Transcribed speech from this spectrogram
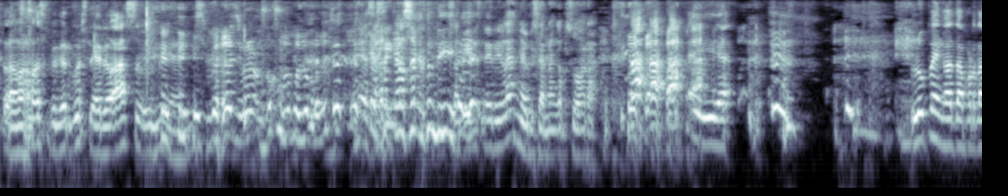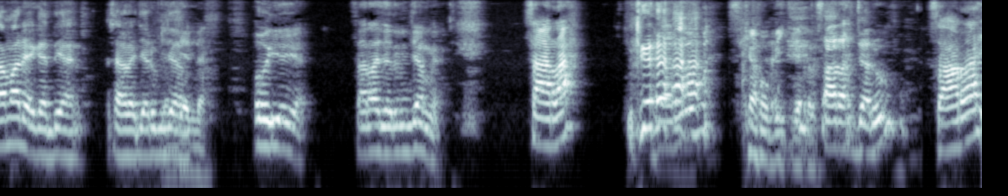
lama-lama speaker gue stereo asu ini anjing Sebenarnya sebenarnya saking, Kesek nanti. saking sterilah nggak bisa nangkap suara. iya lu pengen kata pertama deh gantian Sarah jarum jam. Oh iya iya. Sarah jarum jam ya. Sarah mau mikir. Sarah Jarum. Sarah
